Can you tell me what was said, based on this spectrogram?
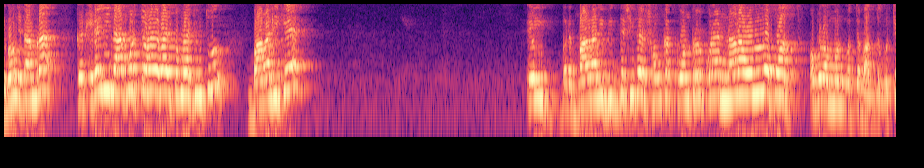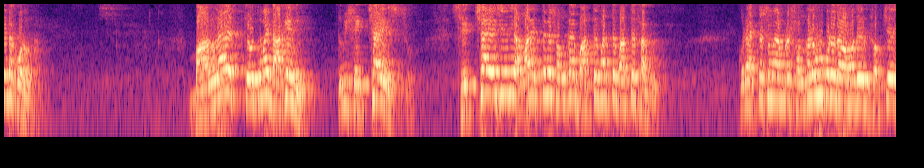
এবং এটা আমরা এটা যদি না করতে হয় ভাই, তোমরা কিন্তু বাঙালিকে এই মানে বাঙালি বিদ্বেষীদের সংখ্যা কন্ট্রোল করার নানা অন্য পথ অবলম্বন করতে বাধ্য করছে। এটা করো না। বাংলায় কেউ তোমায় ডাকেনি, তুমি স্বেচ্ছায় এসছো। স্বেচ্ছায় এসে যদি আমাদের থেকে সংখ্যায় বাড়তে বাড়তে বাড়তে থাকো করে একটা সময় আমরা সংখ্যালঘু করে দাও, আমাদের সবচেয়ে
